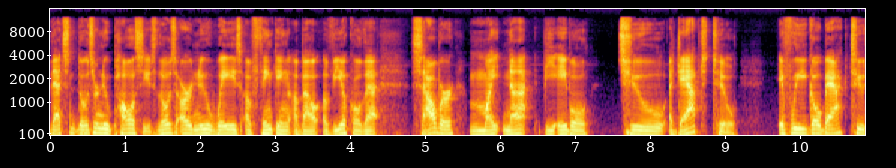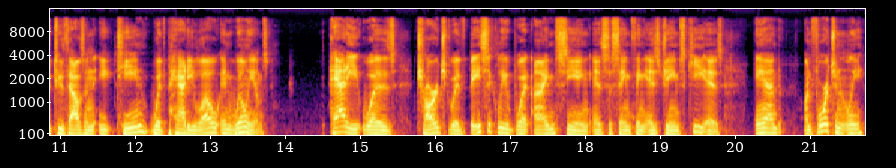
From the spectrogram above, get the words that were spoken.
That's those are new policies. Those are new ways of thinking about a vehicle that Sauber might not be able to adapt to if we go back to 2018 with Paddy Lowe and Williams, Paddy was charged with basically what I'm seeing as the same thing as James Key is. And unfortunately,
